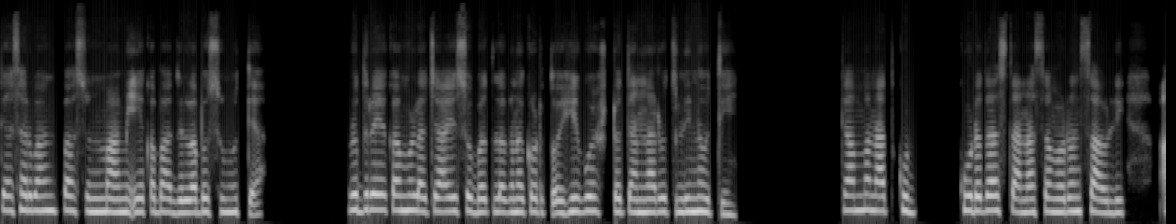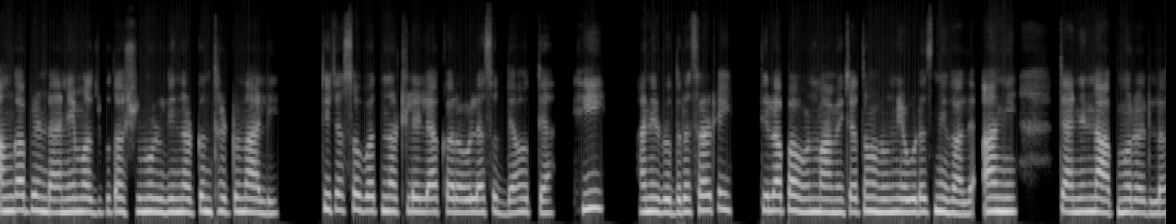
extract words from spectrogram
त्या सर्वांपासून मामी एका बाजूला बसून होत्या. रुद्र एका मुलाच्या आईसोबत लग्न करतो ही गोष्ट त्यांना रुचली नव्हती. त्या मनात कुड कुडत असताना समोरून सावली अंगापिंडाने मजबूत अशी मुलगी नटून थटून आली. तिच्यासोबत नटलेल्या करवल्या सुद्धा होत्या. ही आणि रुद्रसाठी तिला पाहून मामीच्या तोंडून एवढंच निघालं आणि त्याने नाक मुरडलं.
